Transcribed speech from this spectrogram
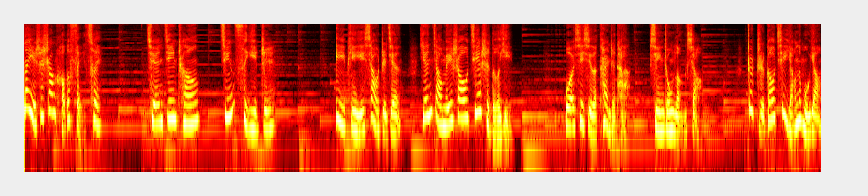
那也是上好的翡翠，全京城仅此一只。一颦一笑之间，眼角眉梢皆是得意。我细细的看着他，心中冷笑：这趾高气扬的模样，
